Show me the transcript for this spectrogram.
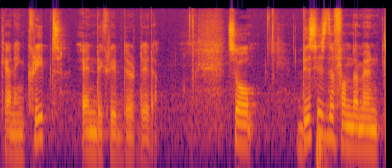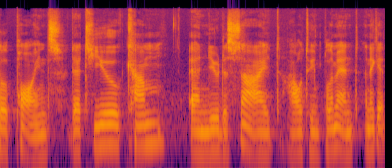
can encrypt and decrypt their data. So this is the fundamental point that you come and you decide how to implement. And again,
